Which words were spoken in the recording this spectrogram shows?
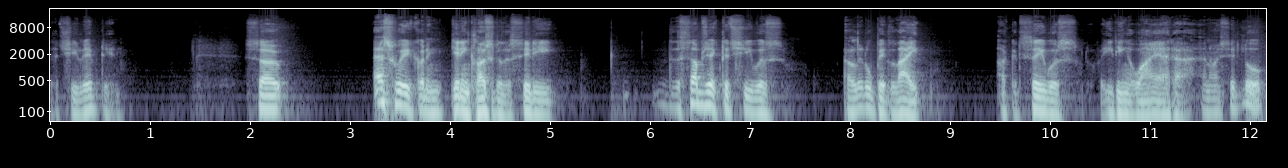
that she lived in. So, as we're getting, getting closer to the city, the subject that she was a little bit late, I could see was eating away at her. And I said, Look,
